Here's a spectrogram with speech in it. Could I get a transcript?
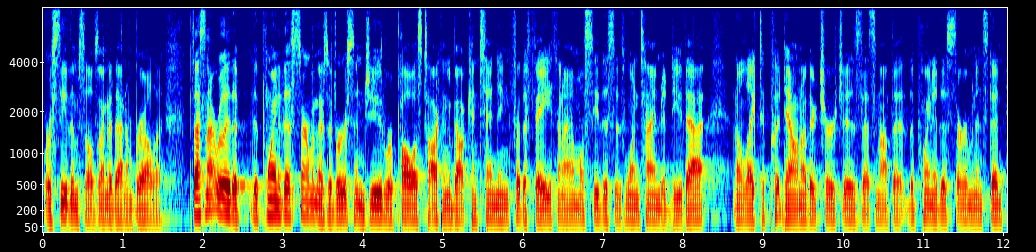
or see themselves under that umbrella. But that's not really the, the point of this sermon. There's a verse in Jude where Paul is talking about contending for the faith, and I almost see this as one time to do that. I don't like to put down other churches. That's not the, the point of this sermon. Instead,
